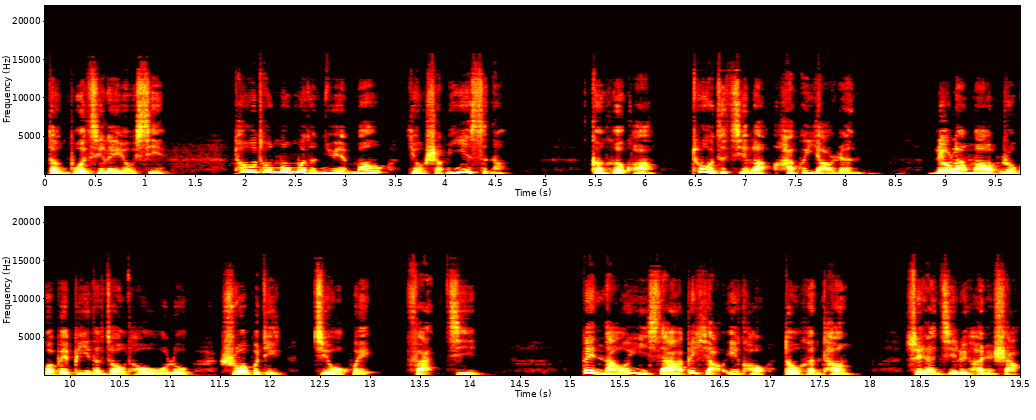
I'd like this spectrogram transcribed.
等搏击类游戏。偷偷摸摸的虐猫有什么意思呢？更何况兔子急了还会咬人，流浪猫如果被逼得走投无路，说不定就会反击。被挠一下、被咬一口都很疼，虽然几率很少，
